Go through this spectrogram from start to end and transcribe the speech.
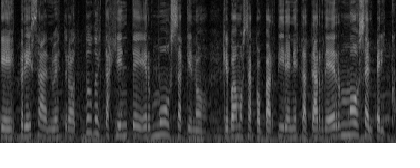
que expresa nuestro, toda esta gente hermosa que, nos, que vamos a compartir en esta tarde hermosa en Perico.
